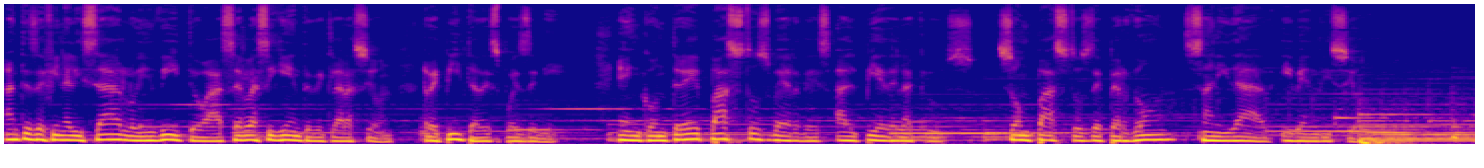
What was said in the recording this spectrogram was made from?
Antes de finalizar, lo invito a hacer la siguiente declaración. Repita después de mí. Encontré pastos verdes al pie de la cruz. Son pastos de perdón, sanidad y bendición.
